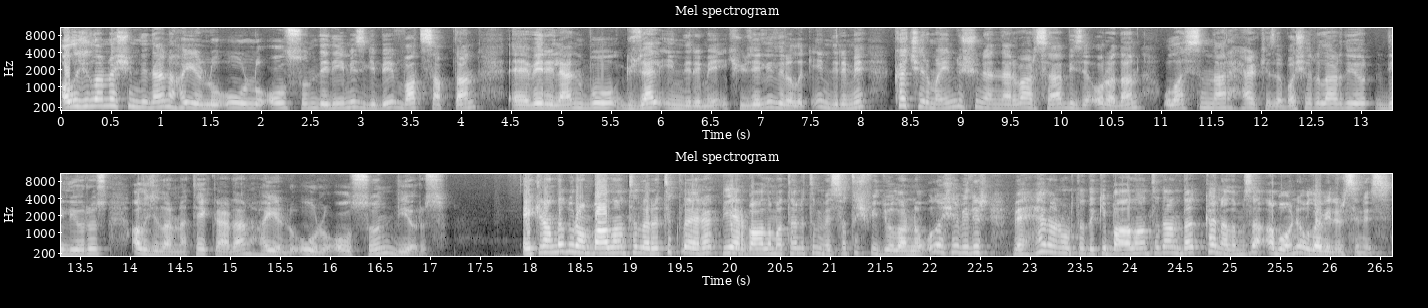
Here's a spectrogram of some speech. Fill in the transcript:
Alıcılarına şimdiden hayırlı uğurlu olsun dediğimiz gibi WhatsApp'tan e, verilen bu güzel indirimi 250 liralık indirimi kaçırmayın düşünenler varsa bize oradan ulaşsınlar. Herkese başarılar diyor, diliyoruz. Alıcılarına tekrardan hayırlı uğurlu olsun diyoruz. Ekranda duran bağlantılara tıklayarak diğer bağlama tanıtım ve satış videolarına ulaşabilir ve hemen ortadaki bağlantıdan da kanalımıza abone olabilirsiniz.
